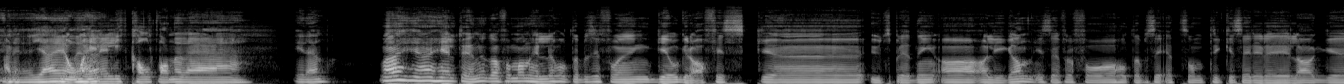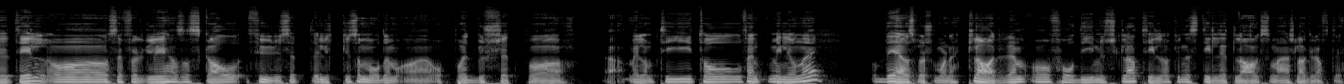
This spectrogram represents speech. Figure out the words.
Er det eh, jeg er må heller litt kaldt vann i, det, i den? Nei, jeg er helt enig. Da får man heller holdt på å si, få en geografisk uh, utspredning av, av ligaen, i stedet for å få holdt på å si, et sånt trikkeserielag eh, til. Og selvfølgelig, altså skal Furuset lykkes, så må de opp på et budsjett på ja, mellom 10-12-15 millioner. Og det er jo spørsmålet. Klarer de å få de muskla til å kunne stille et lag som er slagkraftig?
